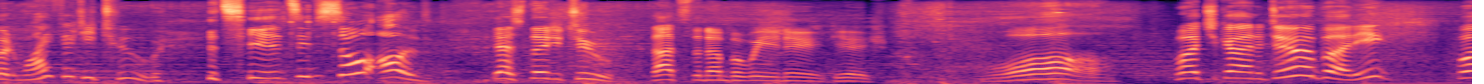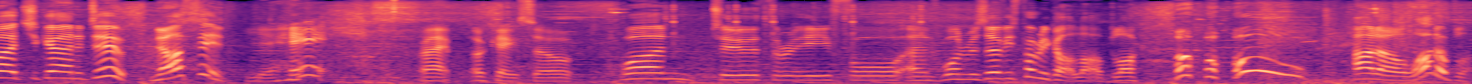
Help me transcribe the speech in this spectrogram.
But why 32? It seems so odd. Yes, 32. That's the number we need, yes. Whoa. What you gonna do, buddy? What you gonna do? Nothing. Yeah. Right, okay, so one, two, three, four, and one reserve. He's probably got a lot of block. Ho, ho, ho! Had a lot of block.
